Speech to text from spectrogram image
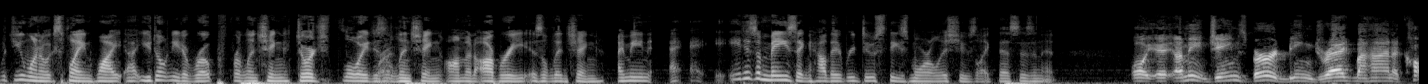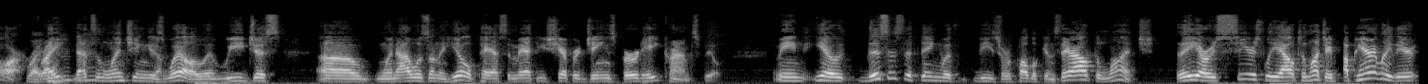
Would you want to explain why uh, you don't need a rope for lynching? George Floyd is a lynching. Ahmaud Arbery is a lynching. I mean, I- I- it is amazing how they reduce these moral issues like this, isn't it? Well, I I mean, James Byrd being dragged behind a car, Right. right? That's a lynching as well. We just, uh, when I was on the Hill, passed the Matthew Shepard James Byrd hate crimes bill. I mean, you know, this is the thing with these Republicans. They're out to lunch. They are seriously out to lunch. Apparently, they're,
